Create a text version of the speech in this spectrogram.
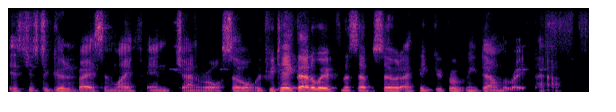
is just a good advice in life in general. So if you take that away from this episode, I think you're going down the right path.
